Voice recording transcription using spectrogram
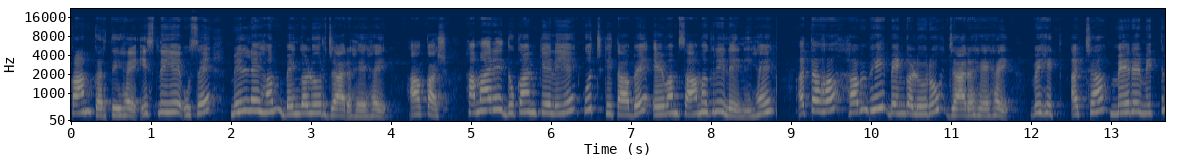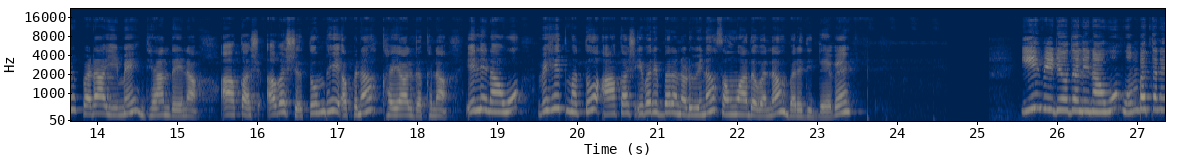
काम करती है इसलिए उसे मिलने हम बेंगलुरु जा रहे हैं आकाश हमारे दुकान के लिए कुछ किताबें एवं सामग्री लेनी है अतः हम भी बेंगलुरु जा रहे हैं विहित अच्छा मेरे मित्र पढ़ाई में ध्यान देना ಆಕಾಶ್ ಅವಶ್ಯ ತುಮ್ ಭಿ ಅಪ್ನಾ ಖಯಾಲ್ ರಖನಾ ಇಲ್ಲಿ ನಾವು ವಿಹಿತ್ ಮತ್ತು ಆಕಾಶ್ ಇವರಿಬ್ಬರ ನಡುವಿನ ಸಂವಾದವನ್ನು ಬರೆದಿದ್ದೇವೆ ಈ ವಿಡಿಯೋದಲ್ಲಿ ನಾವು ಒಂಬತ್ತನೇ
